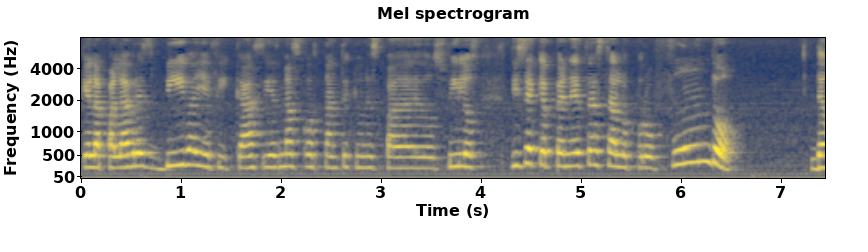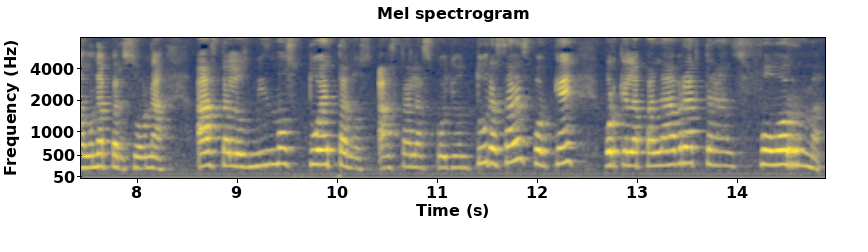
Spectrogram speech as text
que la palabra es viva y eficaz y es más cortante que una espada de dos filos. Dice que penetra hasta lo profundo de una persona, hasta los mismos tuétanos, hasta las coyunturas. ¿Sabes por qué? Porque la palabra transforma.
